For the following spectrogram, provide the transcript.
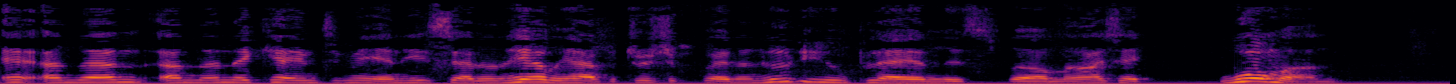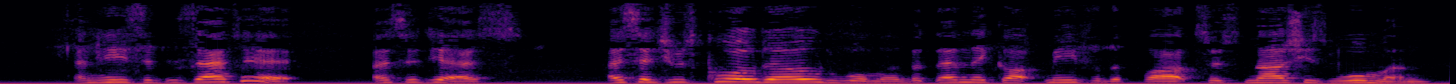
and then, and then they came to me and he said, and here we have Patricia Quinn and who do you play in this film? And I said, woman. And he said, is that it? I said, yes. I said, she was called old woman, but then they got me for the part, so now she's woman.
